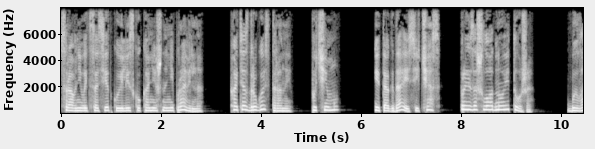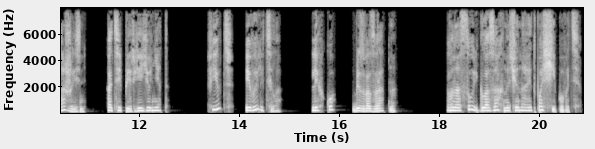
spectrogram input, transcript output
Сравнивать соседку и Лиску, конечно, неправильно, Хотя, с другой стороны, почему? И тогда, и сейчас произошло одно и то же. Была жизнь, а теперь ее нет. Фьють и вылетела. Легко, безвозвратно. В носу и глазах начинает пощипывать.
